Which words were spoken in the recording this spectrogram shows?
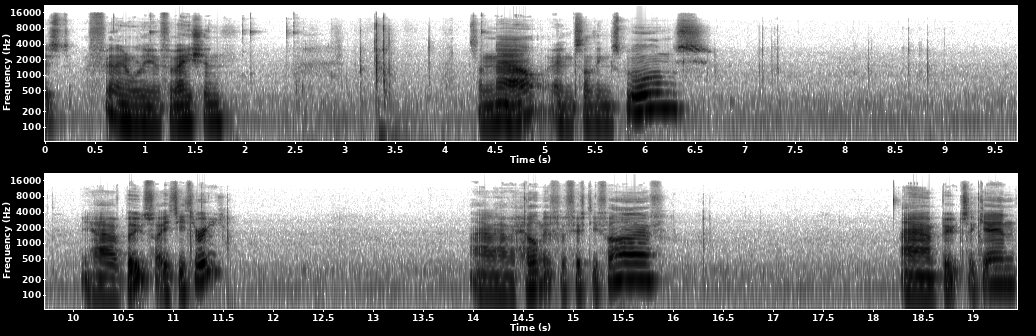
Just fill in all the information. So now, in something spawns, we have boots for 83. And I have a helmet for 55. And boots again.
